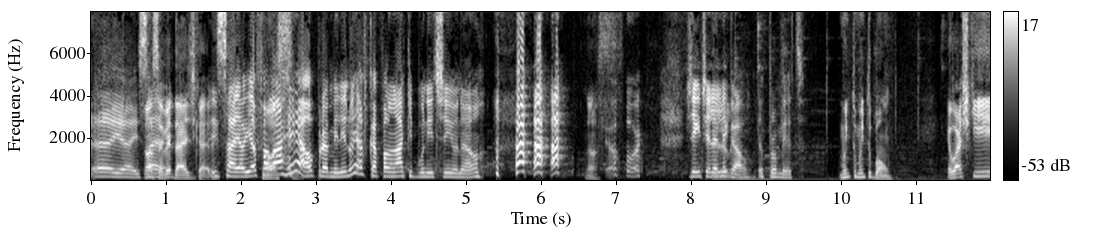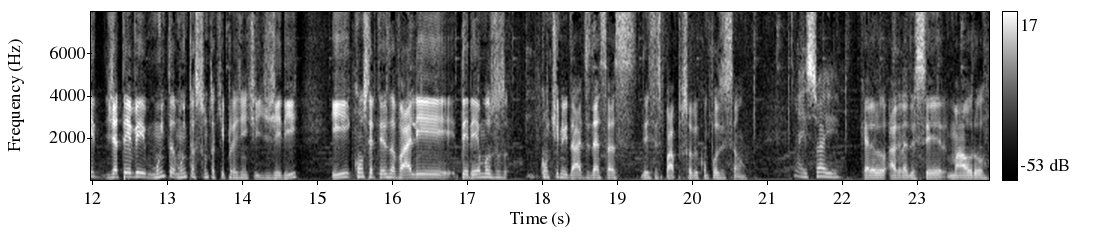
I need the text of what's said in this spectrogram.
Ai, ai, isso Nossa, é- é verdade, cara. Israel ia falar Nossa. real pra mim. Ele não ia ficar falando, ah, que bonitinho, não. Nossa. horror. Gente, ele é Ele é legal, eu prometo. Muito, muito bom. Eu acho que já teve muita, muito assunto aqui pra gente digerir. E com certeza vale. Teremos continuidades dessas, desses papos sobre composição. É isso aí. Quero agradecer, Mauro.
